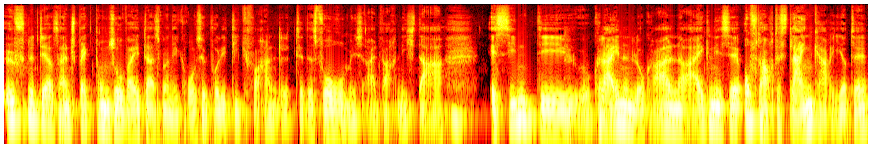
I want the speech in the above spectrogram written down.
öffnet der sein Spektrum so weit, dass man die große Politik verhandelt. Das Forum ist einfach nicht da. Es sind die kleinen lokalen Ereignisse, oft auch das Kleinkarierte.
